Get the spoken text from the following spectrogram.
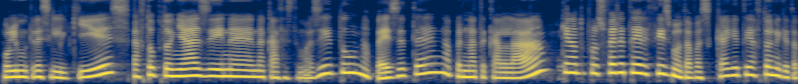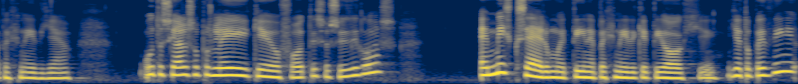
πολύ μικρές ηλικίες. Αυτό που τον νοιάζει είναι να κάθεστε μαζί του, να παίζετε, να περνάτε καλά και να του προσφέρετε ερεθίσματα βασικά, γιατί αυτό είναι και τα παιχνίδια. Ούτως ή άλλως, όπως λέει και ο Φώτης, ο σύζυγος, εμείς ξέρουμε τι είναι παιχνίδι και τι όχι. Για το παιδί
